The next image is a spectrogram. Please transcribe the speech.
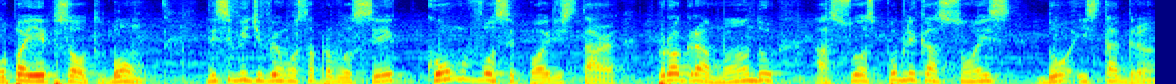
Opa e aí pessoal, tudo bom? Nesse vídeo eu vou mostrar para você como você pode estar programando as suas publicações do Instagram.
